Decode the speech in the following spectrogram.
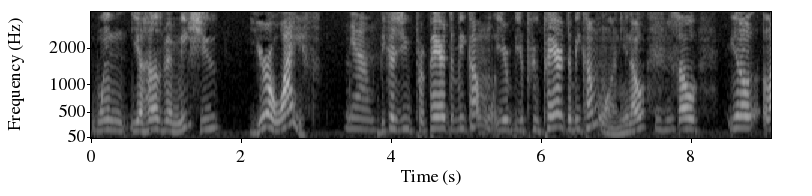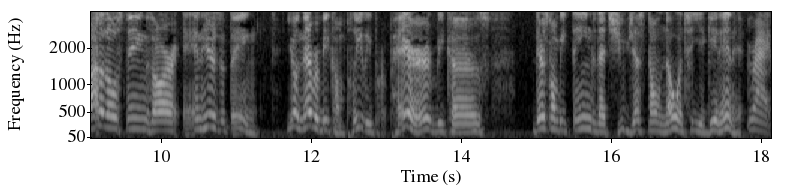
when your husband meets you, you're a wife Yeah. because you prepared to become you're you're prepared to become one, you know? Mm-hmm. So, you know, a lot of those things are and here's the thing. You'll never be completely prepared because mm-hmm. there's going to be things that you just don't know until you get in it. Right.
